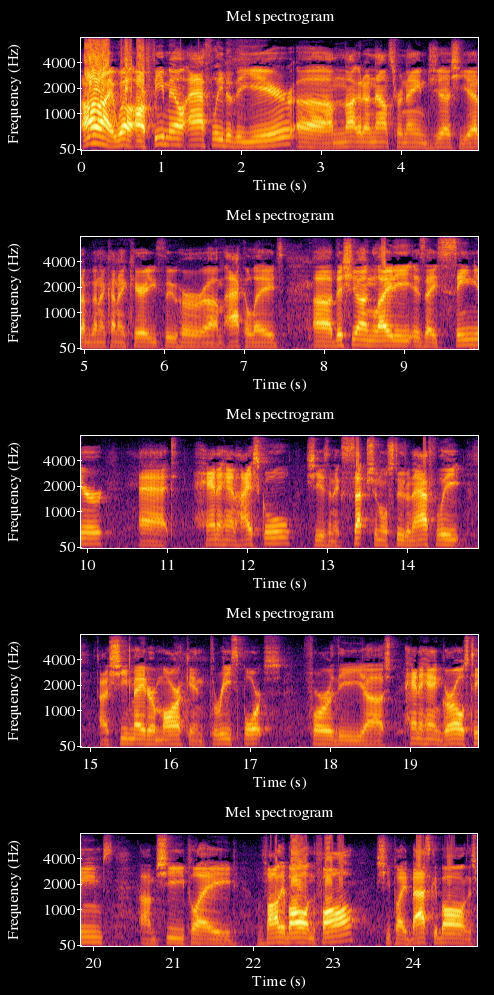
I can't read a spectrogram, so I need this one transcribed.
all right. Well, our female athlete of the year. Uh, I'm not going to announce her name just yet. I'm going to kind of carry you through her um, accolades. Uh, this young lady is a senior at Hanahan High School. She is an exceptional student athlete. Uh, she made her mark in three sports for the uh, Hanahan girls teams. Um, she played volleyball in the fall. She played basketball in the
